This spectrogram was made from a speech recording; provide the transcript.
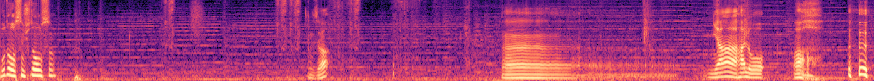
Bu da olsun, şu da olsun. So. Ee, ya hallo. Oh.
